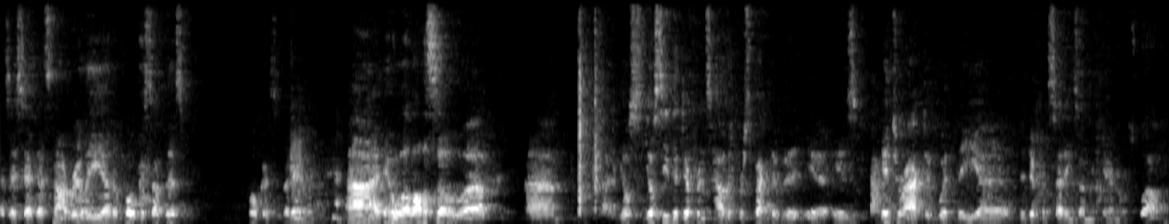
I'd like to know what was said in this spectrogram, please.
as I said, that's not really uh, the focus of this focus, but anyway, uh, it will also, uh, um, uh, you'll, you'll see the difference how the perspective is interacted with the, the different settings on the camera as well.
